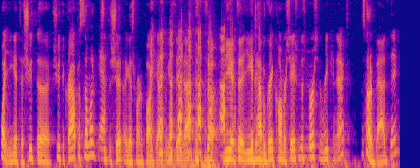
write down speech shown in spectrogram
what you get to shoot the shoot the crap with someone, Yeah. shoot the shit. I guess we're on a podcast, we can say that. so you get to you get to have a great conversation with this person, reconnect. It's not a bad thing.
